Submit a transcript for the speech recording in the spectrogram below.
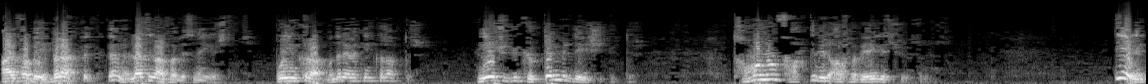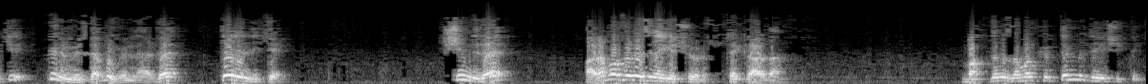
alfabeyi bıraktık değil mi? Latin alfabesine geçtik. Bu inkılap mıdır? Evet inkılaptır. Niye? Çünkü kökten bir değişikliktir. Tamamen farklı bir alfabeye geçiyorsunuz. Diyelim ki günümüzde bugünlerde denildi ki şimdi de Arap alfabesine geçiyoruz tekrardan. Baktığınız zaman kökten bir değişiklik.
